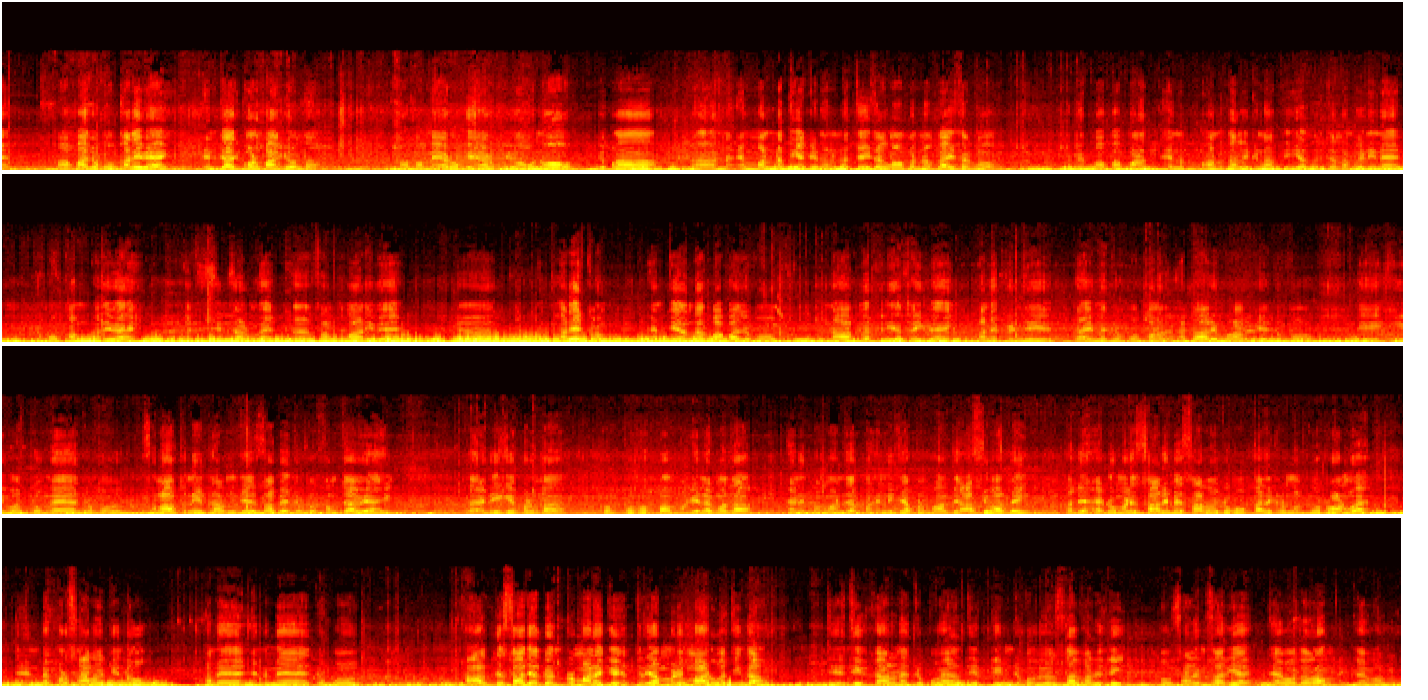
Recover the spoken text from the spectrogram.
બાપા કોઈ કરી વ્યાય એના જ ગુણ પાંગ્યો હતા. બાપા મેં એડું કે એડું પીવો નો કે પા મન નથી કે નચી શકું, કે ન ગાઈ શકું. એટલે બાપા પણ એને ભાનુતાલી જ્ઞાતિની અંદર જન્મ ગણીને લોકો કામ કરી અને શિક્ષણ વે સંતવાણી વે હરેક કામ એની અંદર બાપા જોકો ના પ્રિય થઈ જાય અને પેલી ટાઈમે જોકો પણ અઢારે ભણ કે જોકો એ એ વસ્તુ મેં જોકો સનાતની ધર્મ જે હિસાબે જોકો સમજાવ્યા અહીં તો એની કે પણ મેં ખૂબ રૂપમાં પગે લગતા એને ભગવાન જે એની જે પણ પાસે આશીર્વાદ લઈ અને હેડો મળે સારી મેં સારો જોકો કાર્યક્રમ ગોઠવાનો હોય એને પણ સારો કીધો અને એને મેં જોકો હાલ દિશા છે તો એને પ્રમાણે કે ત્રિયા મળે માળું અચીંદા જેથી કારણે જોકો હેલ્થ ટીમ જોકો વ્યવસ્થા કરેલી. બહુ સારી સારી જય વોદરામ જય વાલા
